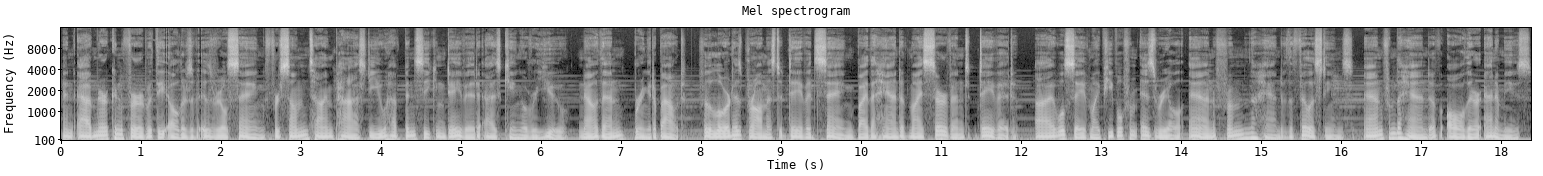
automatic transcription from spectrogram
And Abner conferred with the elders of Israel, saying, For some time past you have been seeking David as king over you. Now then, bring it about. For the Lord has promised David, saying, By the hand of my servant David, I will save my people from Israel, and from the hand of the Philistines, and from the hand of all their enemies.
